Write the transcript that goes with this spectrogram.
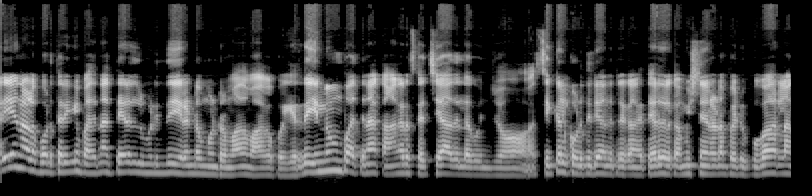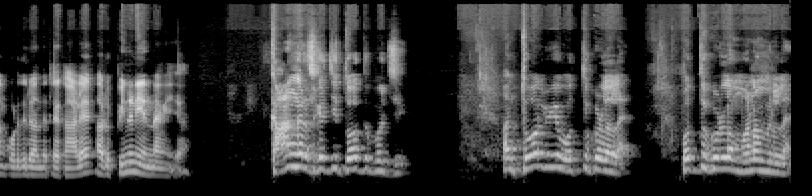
ஹரியானாவில் பொறுத்த வரைக்கும் பார்த்தீங்கன்னா தேர்தல் முடிந்து இரண்டு மூன்று மாதம் ஆக போகிறது. இன்னமும் பார்த்தீங்கன்னா காங்கிரஸ் கட்சி அதில் கொஞ்சம் சிக்கல் கொடுத்துட்டே வந்துட்டு இருக்காங்க. தேர்தல் கமிஷனரிடம் போயிட்டு புகார்லாம் கொடுத்துட்டு வந்துட்டு இருக்காங்களே. அது பின்னணி என்னங்க ஐயா? காங்கிரஸ் கட்சி தோத்து போச்சு. அந்த தோல்வியை ஒத்துக்கொள்ளலை. ஒத்துக்கொள்ள மனம் இல்லை.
